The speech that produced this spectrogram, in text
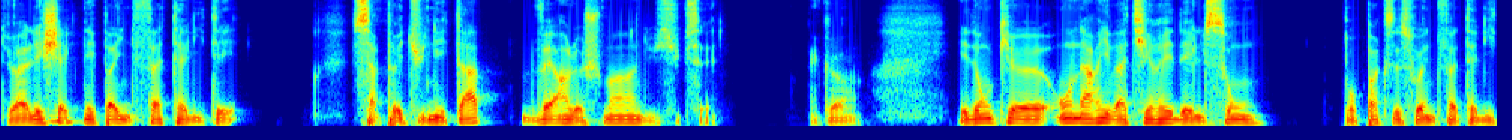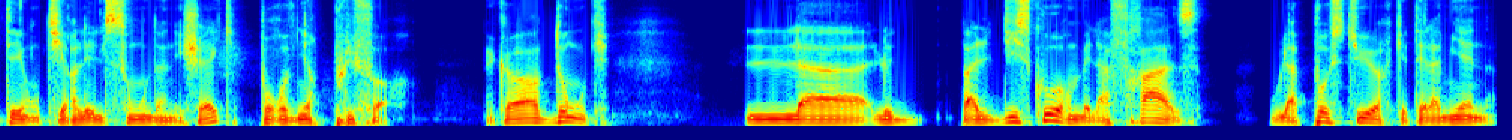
Tu vois, l'échec n'est pas une fatalité. Ça peut être une étape vers le chemin du succès. D'accord? Et donc, euh, on arrive à tirer des leçons pour pas que ce soit une fatalité. On tire les leçons d'un échec pour revenir plus fort. D'accord? Donc, la, le, pas le discours, mais la phrase ou la posture qui était la mienne,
